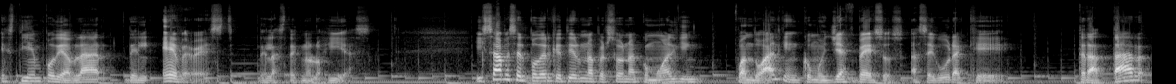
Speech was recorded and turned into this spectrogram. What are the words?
es tiempo de hablar del Everest de las tecnologías. ¿Y sabes el poder que tiene una persona como alguien cuando alguien como Jeff Bezos asegura que tratar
